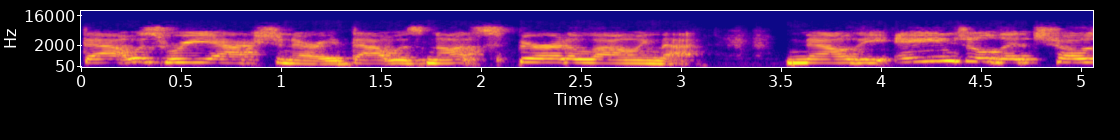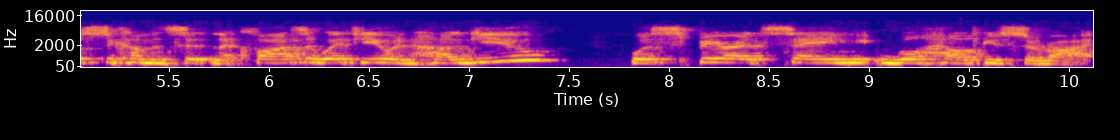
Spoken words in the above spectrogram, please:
That was reactionary. That was not spirit allowing that. Now, the angel that chose to come and sit in the closet with you and hug you was spirit saying, We'll help you survive.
